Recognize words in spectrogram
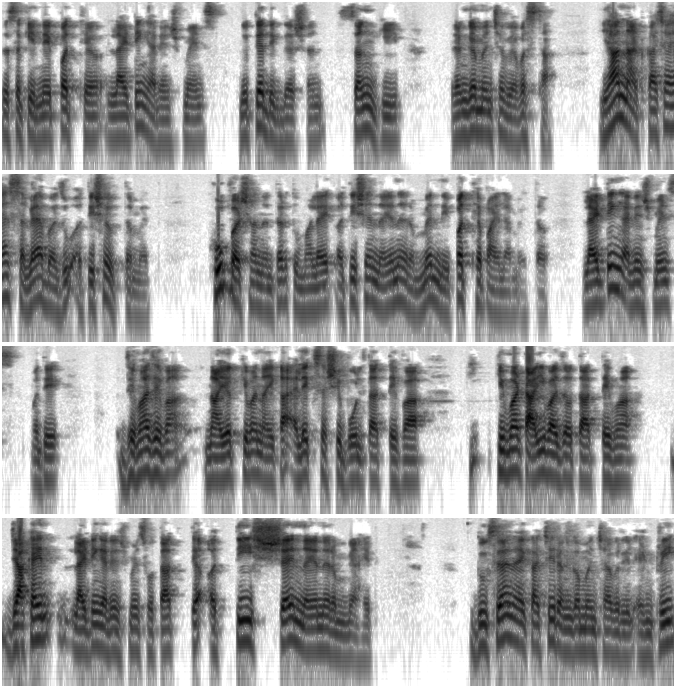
जसं की नेपथ्य लाइटिंग अरेंजमेंट्स नृत्य दिग्दर्शन संगीत रंगमंच व्यवस्था ह्या नाटकाच्या ह्या सगळ्या बाजू अतिशय उत्तम आहेत. खूप वर्षानंतर तुम्हाला एक अतिशय नयनरम्य नेपथ्य पाहायला मिळतं. लाइटिंग अरेंजमेंट्समध्ये जेव्हा जेव्हा नायक किंवा नायिका अलेक्स अशी बोलतात तेव्हा किंवा टाळी वाजवतात तेव्हा ज्या काही लाइटिंग अरेंजमेंट्स होतात त्या अतिशय नयनरम्य आहेत. दुसऱ्या नायकाची रंगमंचावरील एंट्री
